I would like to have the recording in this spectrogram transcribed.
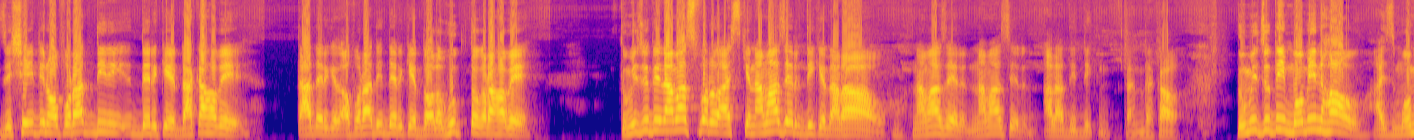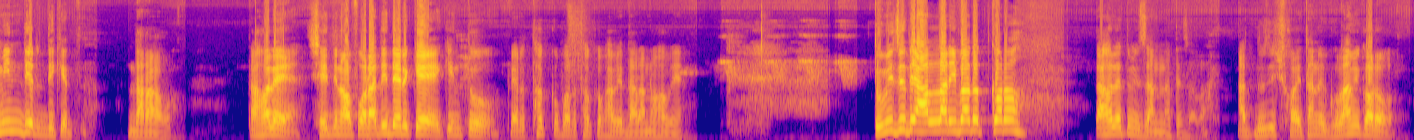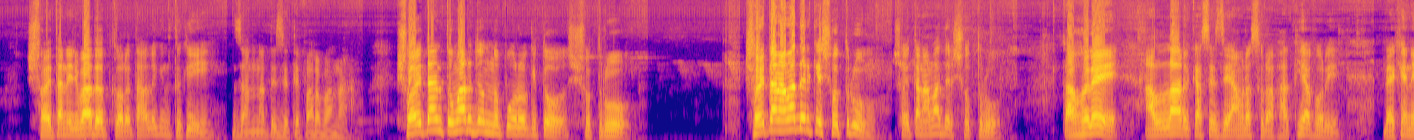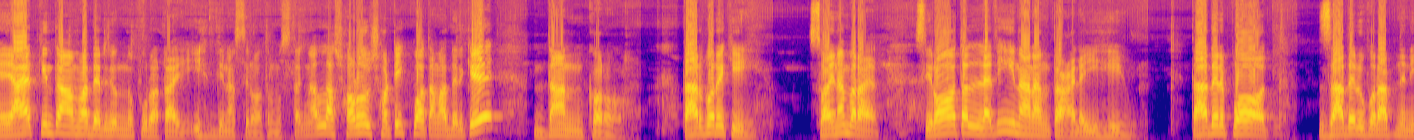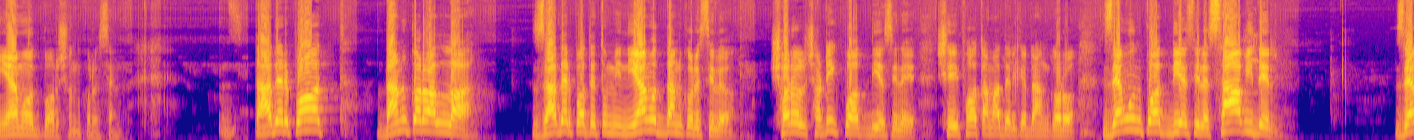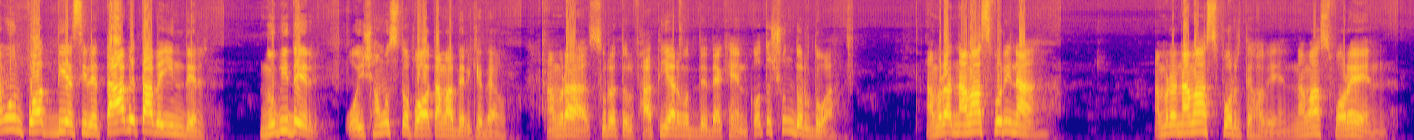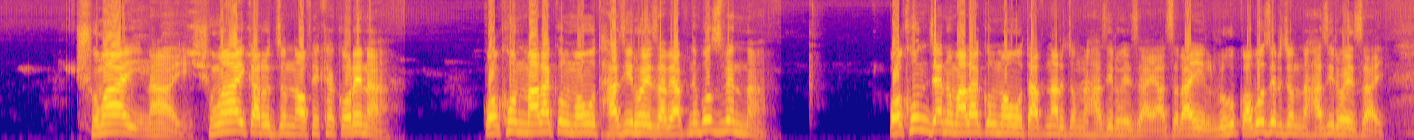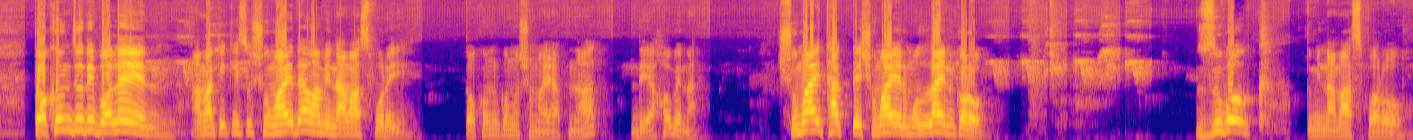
যে সেই দিন অপরাধীদেরকে ডাকা হবে, তাদেরকে, অপরাধীদেরকে দলভুক্ত করা হবে। তুমি যদি নামাজ পড়ো, আজকে নামাজের দিকে দাঁড়াও। নামাজের নামাজের আলাদির দিকে দেখাও। তুমি যদি মমিন হও, আজ মমিনদের দিকে দাঁড়াও। তাহলে সেই দিন অপরাধীদেরকে কিন্তু পার্থক্য পার্থক্যভাবে দাঁড়ানো হবে। তুমি যদি আল্লাহর ইবাদত করো, তাহলে তুমি জান্নাতে যাবা। আর যদি শয়তানের গোলামি করো শয়তানের ইবাদত করো, তাহলে কিন্তু কি? জান্নাতে যেতে পারবা না। শয়তান তোমার জন্য প্রকৃত শত্রু। শয়তান আমাদেরকে শত্রু। শয়তান আমাদের শত্রু। তাহলে আল্লাহর কাছে যে আমরা সুরা ফাতিহা পড়ি দেখেন, এই আয়াত কিন্তু আমাদের জন্য পুরাটাই। ইহদিন আসিরত মুস্তাকিম। আল্লাহ সরল, সঠিক পথ আমাদেরকে দান করো। তারপরে কি? ছয় নম্বর আয়াত। সিরত আল্লাযীনা আনামতা আলাইহিম। তাদের পথ যাদের উপর আপনি নিয়ামত বর্ষণ করেছেন। তাদের পথ দান করো আল্লাহ। যাদের পথে তুমি নিয়ামত দান করেছিল, সরল, সঠিক পথ দিয়েছিলে, সেই পথ আমাদেরকে দান করো। যেমন পথ দিয়েছিলে সাবিদের যেমন পথ দিয়েছিলে, তাবে তাবে ইন্দের। নবীদের ওই সমস্ত পথ আমাদেরকে দাও। আমরা সুরাতুল ফাতিহার মধ্যে দেখেন কত সুন্দর দোয়া। আমরা নামাজ পড়ি না। আমরা নামাজ পড়তে হবে। নামাজ পড়েন। সময় নাই। সময় কারোর জন্য অপেক্ষা করে না। কখন মালাকুল মৌত হাজির হয়ে যাবে আপনি বুঝবেন না। কখন যেন মালাকুল মৌত আপনার জন্য হাজির হয়ে যায়, আজরাইল, রুহু কবজের জন্য হাজির হয়ে যায়। তখন যদি বলেন, আমাকে কিছু সময় দাও, আমি নামাজ পড়ে। তখন কোনো সময় আপনার দেয়া হবে না। সময় থাকতে সময়ের মূল্যায়ন করো। যুবক, তুমি নামাজ পড়ো।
